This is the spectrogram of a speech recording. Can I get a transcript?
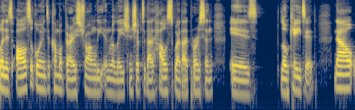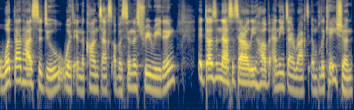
but it's also going to come up very strongly in relationship to that house where that person is located. Now, what that has to do with in the context of a synastry reading, it doesn't necessarily have any direct implication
